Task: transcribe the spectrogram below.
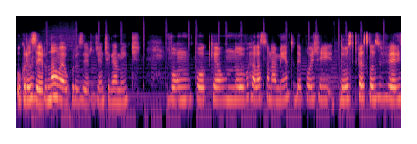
O Cruzeiro não é o Cruzeiro de antigamente vão pôr que é um novo relacionamento depois de duas pessoas viverem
